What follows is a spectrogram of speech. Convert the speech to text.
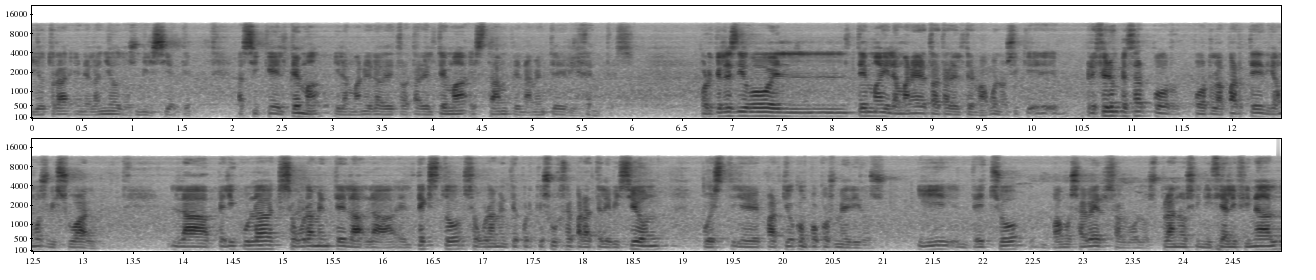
y otra en el año 2007. Así que el tema y la manera de tratar el tema están plenamente vigentes. ¿Por qué les digo el tema y la manera de tratar el tema? Bueno, que prefiero empezar por, por la parte, digamos, visual. La película, seguramente, el texto, seguramente porque surge para televisión, pues eh, partió con pocos medios y de hecho vamos a ver, salvo los planos inicial y final,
